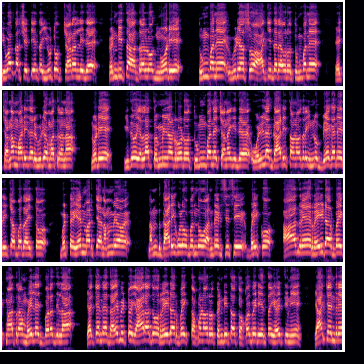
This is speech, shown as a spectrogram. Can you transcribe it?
ದಿವಾಕರ್ ಶೆಟ್ಟಿ ಅಂತ ಯೂಟ್ಯೂಬ್ ಚಾನಲ್ ಇದೆ. ಖಂಡಿತ ಅದ್ರಲ್ಲಿ ಹೋಗಿ ನೋಡಿ. ತುಂಬಾನೇ ವಿಡಿಯೋಸ್ ಹಾಕಿದ್ದಾರೆ ಅವರು, ತುಂಬಾನೇ ಚೆನ್ನಾಗಿ ಮಾಡಿದ್ದಾರೆ ವಿಡಿಯೋ ಮಾತ್ರನ. ನೋಡಿ, ಇದು ಎಲ್ಲ ತಮಿಳ್ನಾಡು ರೋಡು ತುಂಬಾನೇ ಚೆನ್ನಾಗಿದೆ. ಒಳ್ಳೆ ಗಾಡಿ ತಗೊಂಡೋದ್ರೆ ಇನ್ನೂ ಬೇಗನೆ ರೀಚ್ ಆಗ್ಬೋದಾಯಿತು. ಬಟ್ ಏನು ಮಾಡ್ತೀಯ, ನಮ್ಮ ನಮ್ದು ಗಾಡಿಗಳು ಬಂದು ಹಂಡ್ರೆಡ್ ಸಿ ಸಿ ಬೈಕು, ಆದ್ರೆ ರೈಡರ್ ಬೈಕ್ ಮಾತ್ರ ಮೈಲೇಜ್ ಬರೋದಿಲ್ಲ. ಯಾಕೆಂದರೆ ದಯವಿಟ್ಟು ಯಾರಾದರೂ ರೈಡರ್ ಬೈಕ್ ತಗೊಳೋರು ಖಂಡಿತ ತಗೋಬೇಡಿ ಅಂತ ಹೇಳ್ತೀನಿ. ಯಾಕೆಂದರೆ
